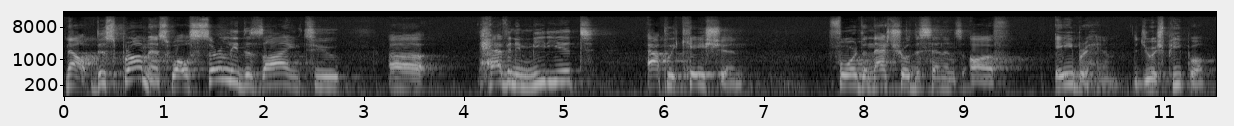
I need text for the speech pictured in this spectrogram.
Now, this promise, while certainly designed to uh, have an immediate application for the natural descendants of Abraham, the Jewish people,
